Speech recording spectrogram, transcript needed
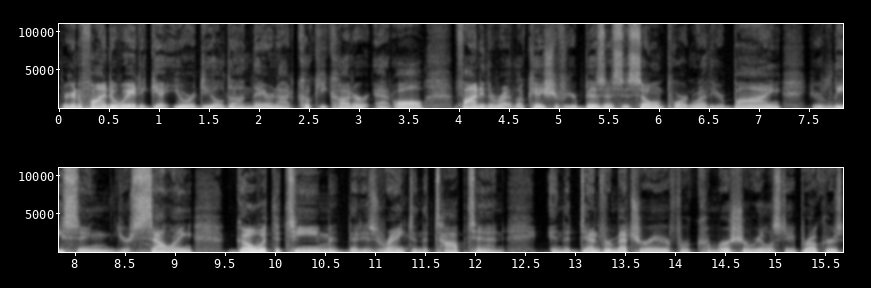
they're going to find a way to get your deal done. They are not cookie cutter at all. Finding the right location for your business is so important, whether you're buying, you're leasing, you're selling. Go with the team that is ranked in the top 10 in the Denver metro area for commercial real estate brokers.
